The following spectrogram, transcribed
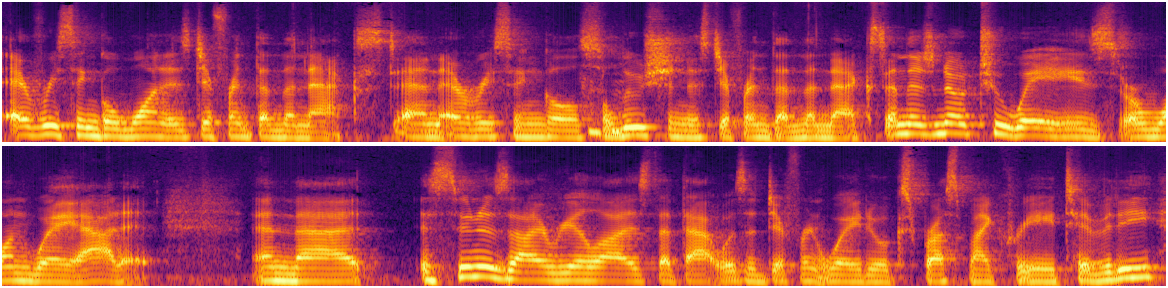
every single one is different than the next, and every single mm-hmm. solution is different than the next. And there's no two ways or one way at it. And that as soon as I realized that that was a different way to express my creativity,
